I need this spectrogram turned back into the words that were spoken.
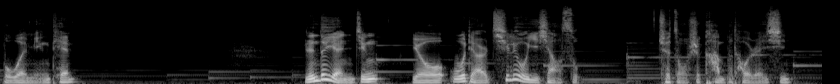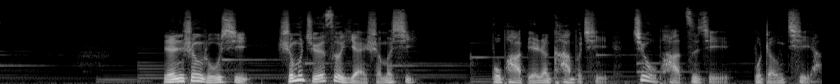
不问明天。人的眼睛有五点七六亿像素，却总是看不透人心。人生如戏，什么角色演什么戏。不怕别人看不起，就怕自己不争气呀。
